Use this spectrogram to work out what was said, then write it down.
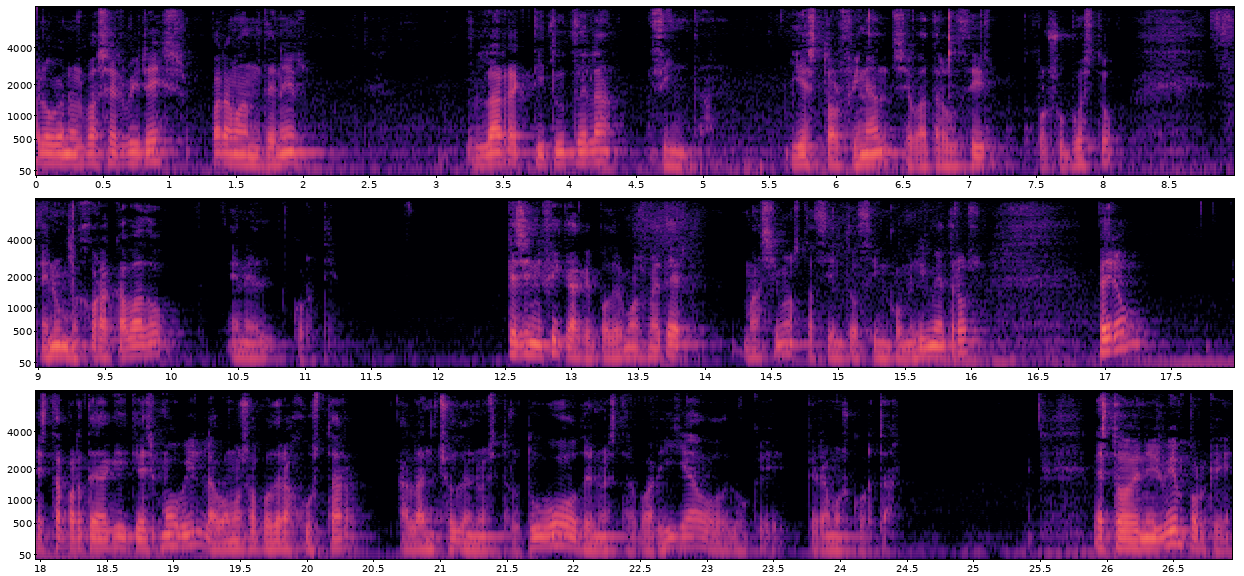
que lo que nos va a servir es para mantener la rectitud de la cinta. Y esto al final se va a traducir, por supuesto, en un mejor acabado en el corte. ¿Qué significa? Que podremos meter máximo hasta 105 milímetros, pero esta parte de aquí que es móvil la vamos a poder ajustar al ancho de nuestro tubo o de nuestra varilla o lo que queramos cortar. Esto va a venir bien porque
